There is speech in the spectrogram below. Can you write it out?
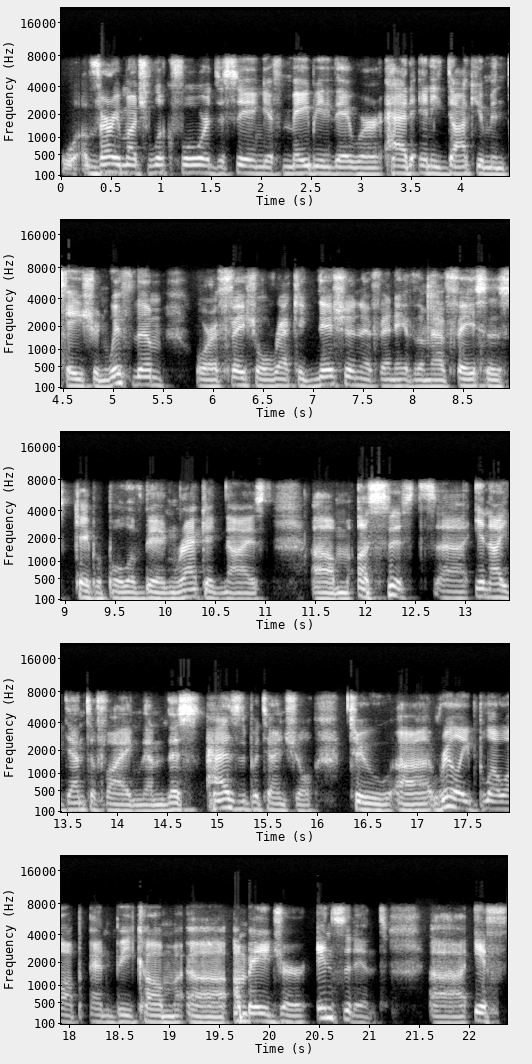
very much look forward to seeing if maybe they were had any documentation with them or a facial recognition if any of them have faces capable of being recognized um, assists uh, in identifying them. This has the potential to uh, really blow up and become uh, a major incident uh, if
